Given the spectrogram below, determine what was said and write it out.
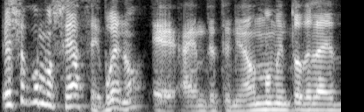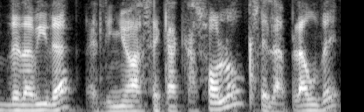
¿Eso cómo se hace? Bueno, eh, en determinado momento de la, de la, vida, el niño hace caca solo, se le aplaude,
